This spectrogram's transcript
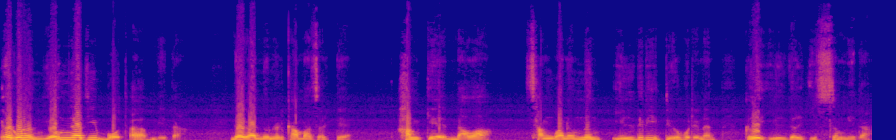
빼고는 염려하지 못합니다. 내가 눈을 감았을 때 함께 나와 상관없는 일들이 되어버리는 그 일들 있습니다.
